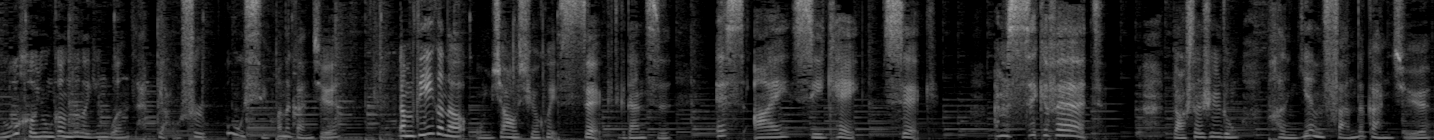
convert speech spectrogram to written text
如何用更多的英文来表示不喜欢的感觉。那么第一个呢，我们需要学会 sick 这个单词，s i c k sick。I'm sick of it，表示的是一种很厌烦的感觉。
